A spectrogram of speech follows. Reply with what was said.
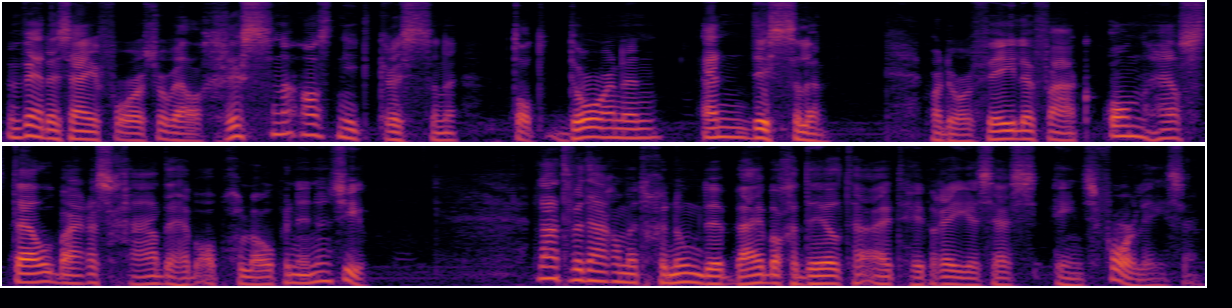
werden zij voor zowel christenen als niet-christenen tot doornen en disselen, waardoor velen vaak onherstelbare schade hebben opgelopen in hun ziel. Laten we daarom het genoemde Bijbelgedeelte uit Hebreeën 6 eens voorlezen.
